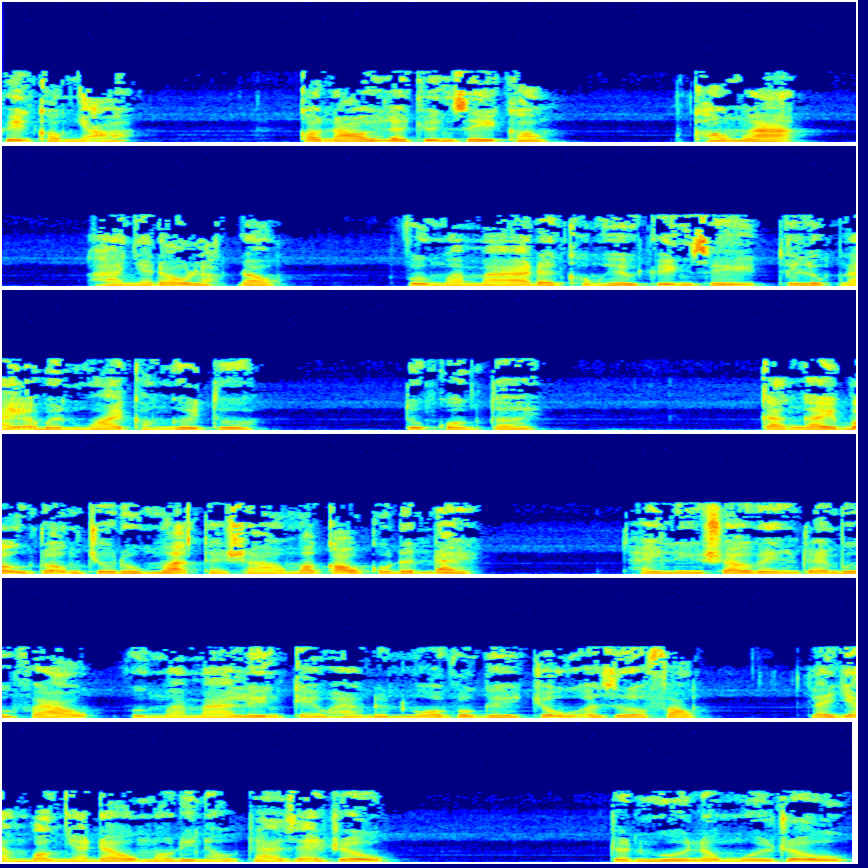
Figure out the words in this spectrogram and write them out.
chuyện không nhỏ. Có nói là chuyện gì không? Không ạ. Hai nhà đầu lắc đầu. Vương Mama đang không hiểu chuyện gì thì lúc này ở bên ngoài có người thưa. Tướng quân tới. Cả ngày bận rộn chưa đủ mệt thế sao mà cậu cô đến đây? Thấy Lý sợ vén rèm bước vào, Vương Mama liền kéo hắn đến ngồi vào ghế chủ ở giữa phòng. Là dặn bọn nhà đầu mau đi nấu trà rẻ rượu. Trên người nồng mùi rượu,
